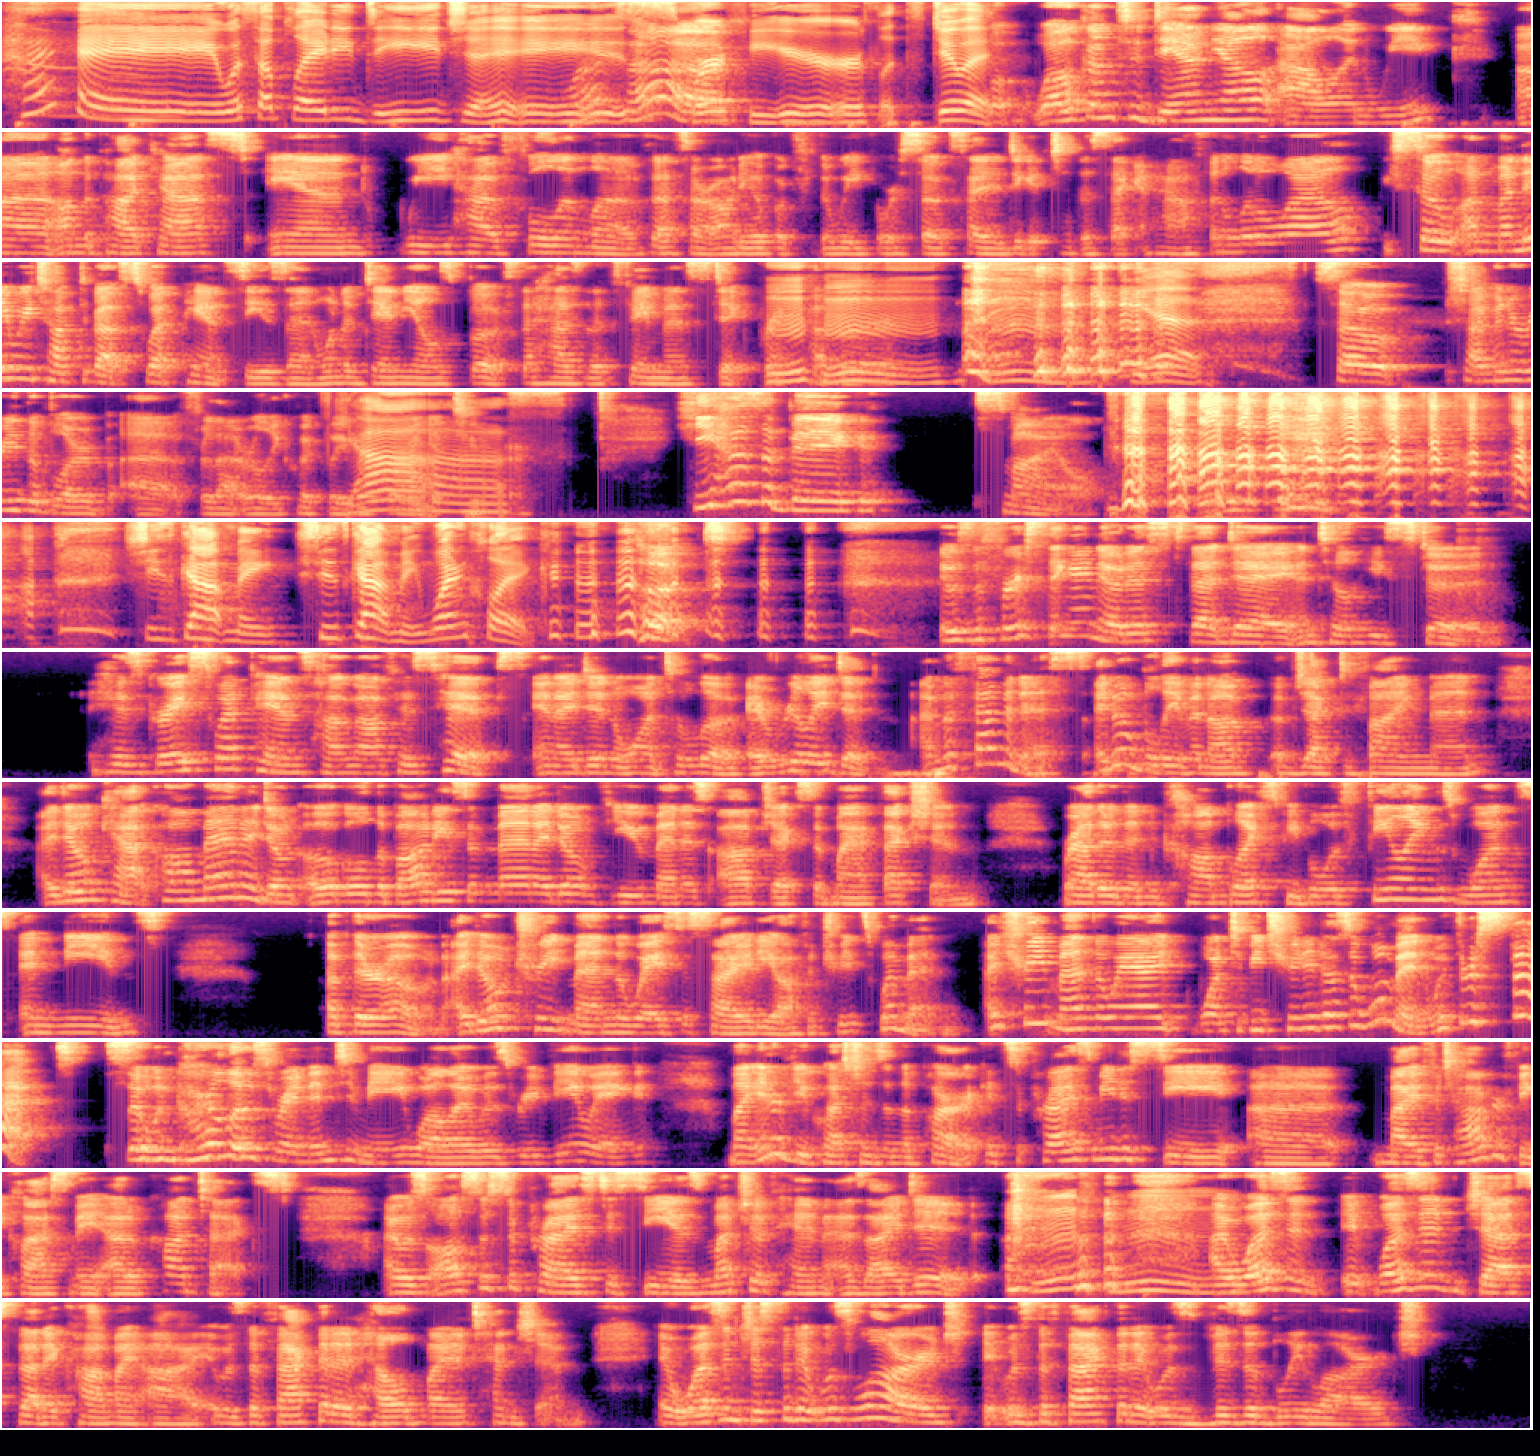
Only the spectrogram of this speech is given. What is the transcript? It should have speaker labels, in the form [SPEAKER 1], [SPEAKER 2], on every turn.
[SPEAKER 1] Hey, what's up, lady DJs?
[SPEAKER 2] What's up?
[SPEAKER 1] We're here. Let's do it.
[SPEAKER 2] W- Welcome to Danielle Allen Week uh, on the podcast, and we have Fool in Love. That's our audiobook for the week. We're so excited to get to the second half in a little while. So on Monday, we talked about Sweatpants Season, one of Danielle's books that has the famous dick print cover.
[SPEAKER 1] Mhm, mhm. yes.
[SPEAKER 2] So I'm going to read the blurb uh, for that really quickly before we get far.
[SPEAKER 1] Yes.
[SPEAKER 2] He has a big smile.
[SPEAKER 1] She's got me. She's got me. One click.
[SPEAKER 2] Hooked. It was the first thing I noticed that day until he stood. His gray sweatpants hung off his hips, and I didn't want to look. I really didn't. I'm a feminist. I don't believe in ob- objectifying men. I don't catcall men. I don't ogle the bodies of men. I don't view men as objects of my affection, rather than complex people with feelings, wants, and needs of their own. I don't treat men the way society often treats women. I treat men the way I want to be treated as a woman, with respect. So when Carlos ran into me while I was reviewing my interview questions in the park, it surprised me to see uh, my photography classmate out of context. I was also surprised to see as much of him as I did.
[SPEAKER 1] Mhm.
[SPEAKER 2] I wasn't, it wasn't just that it caught my eye. It was the fact that it held my attention. It wasn't just that it was large. It was the fact that it was visibly large.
